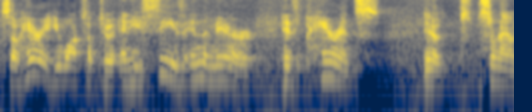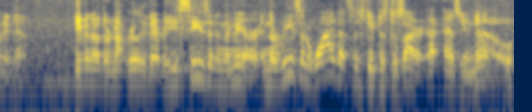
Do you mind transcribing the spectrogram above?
So Harry, he walks up to it, and he sees in the mirror his parents, you know, surrounding him even though they're not really there, but he sees it in the mirror. And the reason why that's his deepest desire, as you know,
